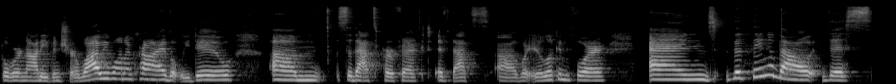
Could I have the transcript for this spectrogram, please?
but we're not even sure why we want to cry, but we do. Um, so that's perfect if that's uh, what you're looking for. And the thing about this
